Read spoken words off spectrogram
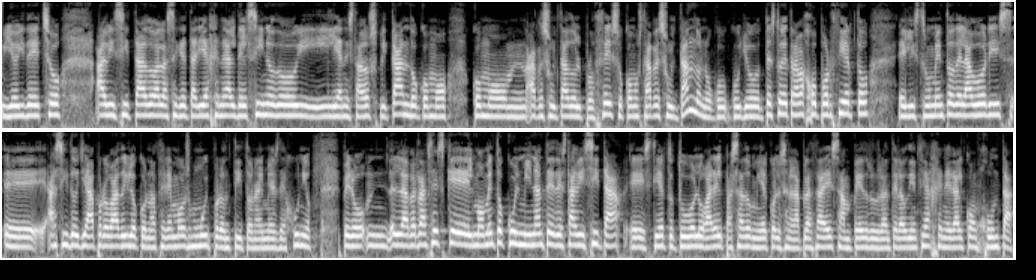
y hoy, de hecho, ha visitado a la Secretaría General del Sínodo y, le han estado explicando cómo, cómo mm, ha resultado el proceso, cómo está resultando, cuyo texto de trabajo, por cierto, el instrumento de Laboris eh, ha sido ya aprobado y lo conoceremos muy prontito, en el mes de junio. Pero mm, la verdad es que el momento culminante de esta visita, es cierto, tuvo lugar el pasado miércoles en la Plaza de San Pedro durante la audiencia general conjunta.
